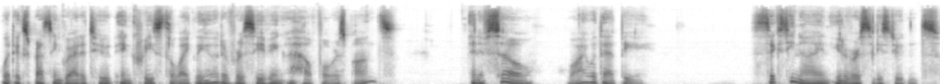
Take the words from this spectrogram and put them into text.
would expressing gratitude increase the likelihood of receiving a helpful response? And if so, why would that be? 69 university students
